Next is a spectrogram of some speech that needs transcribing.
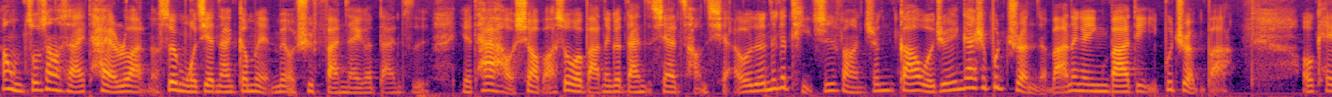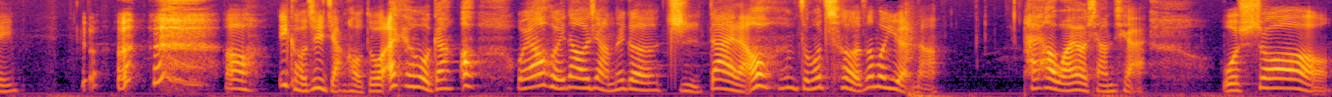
那我们桌上实在太乱了，所以摩羯男根本也没有去翻那个单子，也太好笑吧？所以我把那个单子现在藏起来。我觉得那个体脂肪真高，我觉得应该是不准的吧？那个 in body 不准吧？OK。哦，一口气讲好多。哎，可我刚哦，我要回到我讲那个纸袋了。哦，怎么扯这么远呢？还好我还有想起来，我说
